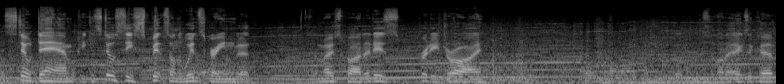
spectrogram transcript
it's still damp. You can still see spits on the windscreen, but for the most part, it is pretty dry. Oop, There's a lot of exit curb.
